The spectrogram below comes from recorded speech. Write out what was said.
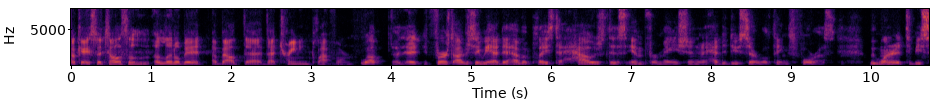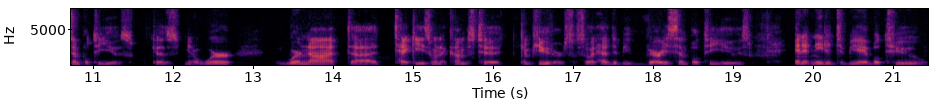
Okay, so tell us a, a little bit about that that training platform. Well, it, first, obviously, we had to have a place to house this information, and it had to do several things for us. We wanted it to be simple to use because you know we're we're not uh, techies when it comes to computers. So it had to be very simple to use. And it needed to be able to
